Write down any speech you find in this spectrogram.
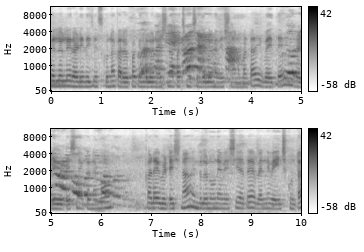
వెల్లుల్లి రెడీ తీసేసుకున్న కరివేపాకు ఇందులోనే వేసిన పచ్చిమిర్చి ఇందులోనే వేసిన అనమాట ఇవైతే రెడీ పెట్టేసిన ఇక్కడనేమో కడాయి పెట్టేసిన ఇందులో నూనె వేసి అయితే అవన్నీ వేయించుకుంటా.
